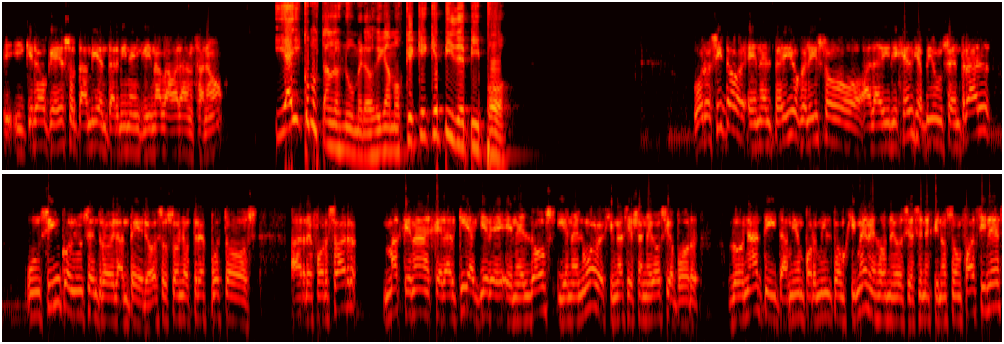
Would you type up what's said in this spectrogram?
y, creo que eso también termina de inclinar la balanza, ¿no? ¿Y ahí cómo están los números, digamos? ¿Qué, qué, qué pide Pipo? Gorosito en el pedido que le hizo a la dirigencia pide un central, un 5 y un centro delantero. Esos son los tres puestos a reforzar. Más que nada en jerarquía quiere en el 2 y en el 9. Gimnasia ya negocia por Donati y también por Milton Jiménez, dos negociaciones que no son fáciles.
